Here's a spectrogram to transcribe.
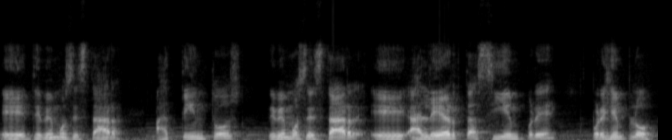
eh, debemos de estar atentos, debemos de estar eh, alertas siempre. Por ejemplo,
